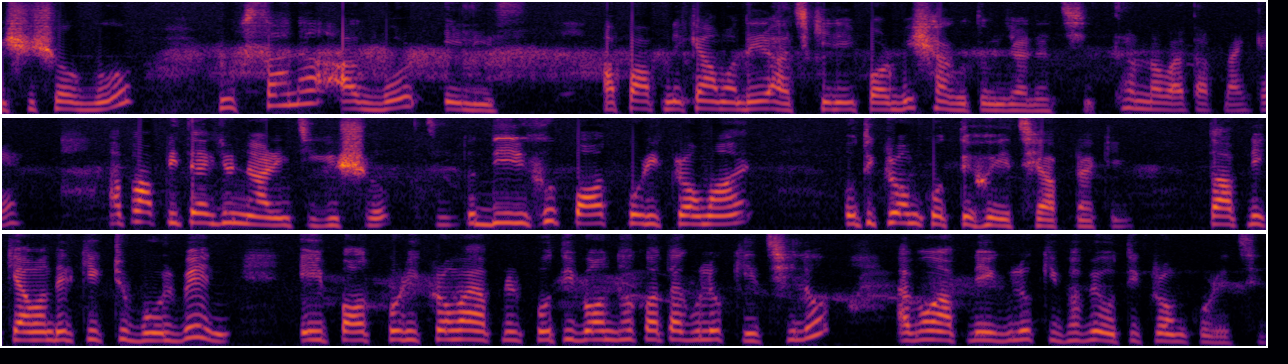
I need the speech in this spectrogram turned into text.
বিশেষজ্ঞ রুকসানা আকবর এলিস। আপা আপনাকে আমাদের আজকের এই পর্বে স্বাগতম জানাচ্ছি। ধন্যবাদ আপনাকে। আপা আপনি তো একজন নারী চিকিৎসক তো দীর্ঘ পথ পরিক্রমায় অতিক্রম করতে হয়েছে আপনাকে। তো আপনি কি আমাদেরকে একটু বলবেন এই পথ পরিক্রমায় আপনার প্রতিবন্ধকতাগুলো কি ছিল এবং আপনি এগুলো কীভাবে অতিক্রম করেছেন?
